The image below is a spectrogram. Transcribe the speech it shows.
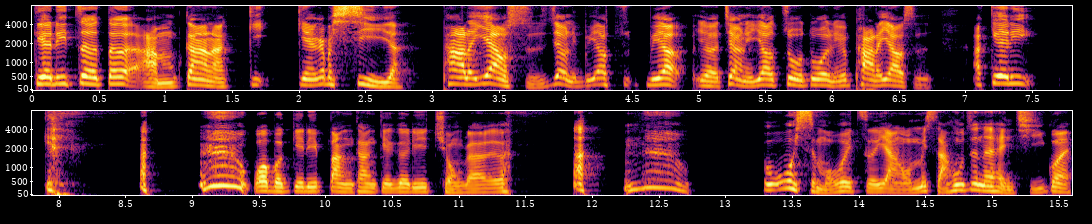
叫你做多也唔干啦，惊惊个要死呀，怕的要死，叫你不要不要要叫你要做多，你会怕的要死啊！叫你，我不给你放空，结果你穷个，为什么会这样？我们散户真的很奇怪，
